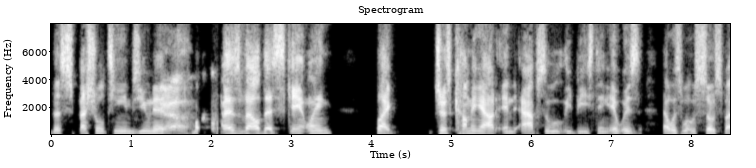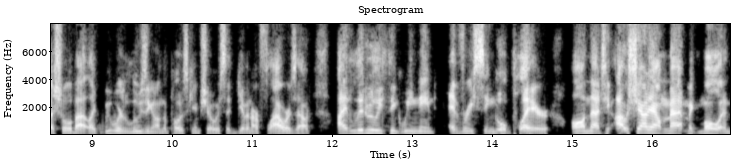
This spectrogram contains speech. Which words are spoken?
the special teams unit, Yeah. Marquez Valdes-Scantling, like just coming out and absolutely beasting. It was that was what was so special about like we were losing on the post game show. We said giving our flowers out. I literally think we named every single player on that team. I was shouting out Matt McMullen.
